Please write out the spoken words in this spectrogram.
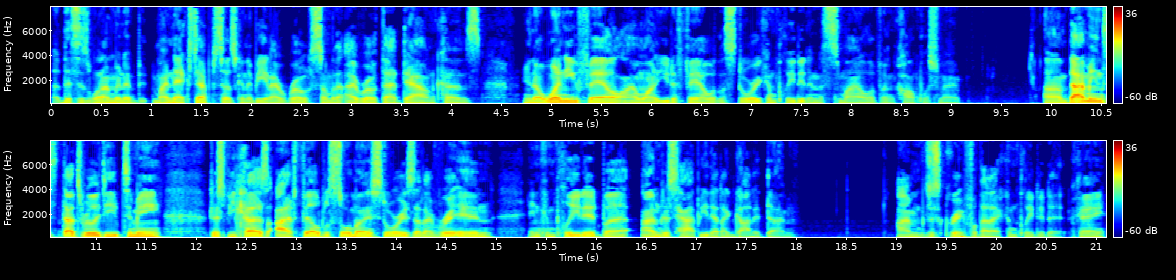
this is what I'm gonna be, my next episode's gonna be, and I wrote some of that. I wrote that down because you know when you fail, I want you to fail with a story completed and a smile of accomplishment. Um, that means that's really deep to me, just because I've failed with so many stories that I've written and completed, but I'm just happy that I got it done. I'm just grateful that I completed it. Okay.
